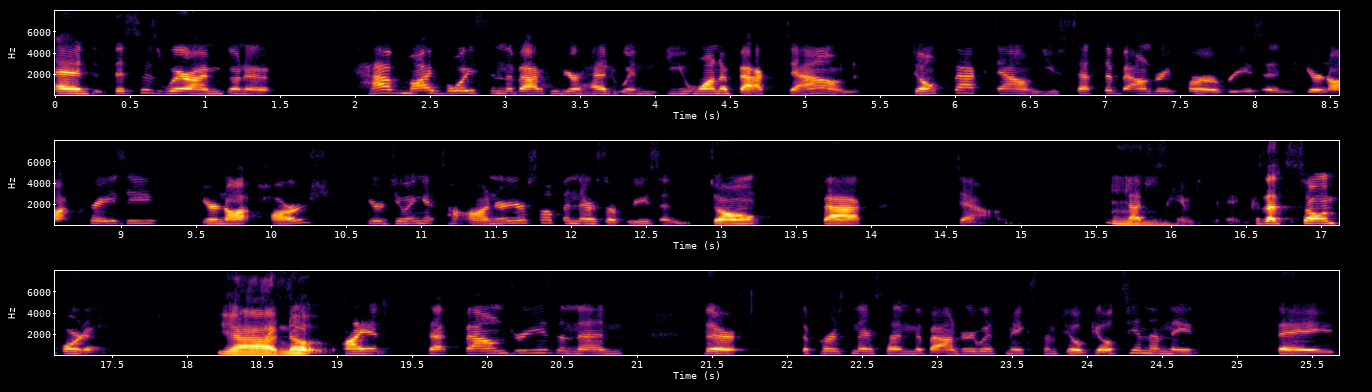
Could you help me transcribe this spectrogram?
And this is where I'm going to have my voice in the back of your head when you want to back down. Don't back down. You set the boundary for a reason. You're not crazy. You're not harsh. You're doing it to honor yourself, and there's a reason. Don't back down. Mm. That just mm. came to me because that's so important. Yeah, I no. Clients set boundaries and then they're the person they're setting the boundary with makes them feel guilty and then they they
